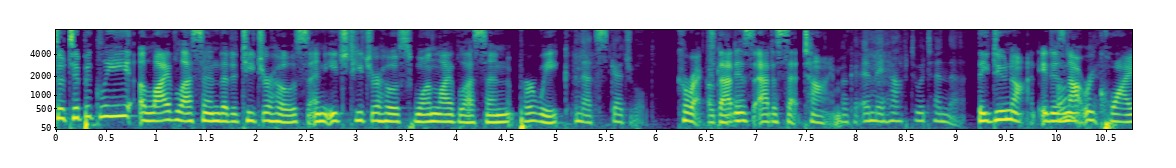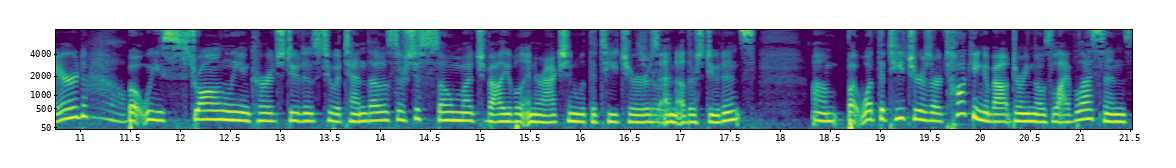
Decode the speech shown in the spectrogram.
So typically a live lesson that a teacher hosts, and each teacher hosts one live lesson per week. And that's scheduled. Correct. Okay. That is at a set time. Okay. And they have to attend that? They do not. It is oh, not okay. required, wow. but we strongly encourage students to attend those. There's just so much valuable interaction with the teachers sure. and other students. Um, but what the teachers are talking about during those live lessons,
